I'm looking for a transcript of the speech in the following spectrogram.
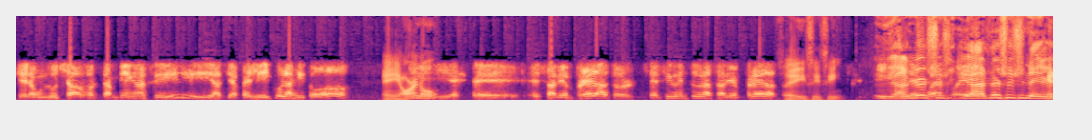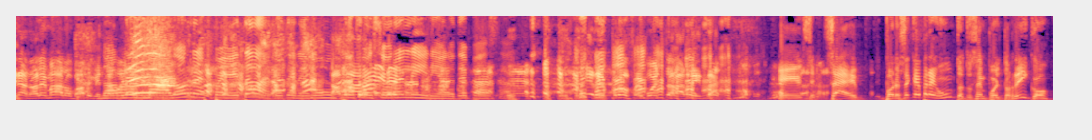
que era un luchador también así, y hacía películas y todo. Eh, Arnold. Y, y, este, él salió en Predator, Jesse Ventura salió en Predator. Sí, sí, sí. Y y Arnold Schwarzenegger. Mira, no hable malo, papi, que No hables malo, respeta, que tenemos un Estamos profesor en línea. ¿Qué te pasa? el profe muerto la risa. Eh, o sea, por eso es que pregunto. Entonces, en Puerto Rico,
